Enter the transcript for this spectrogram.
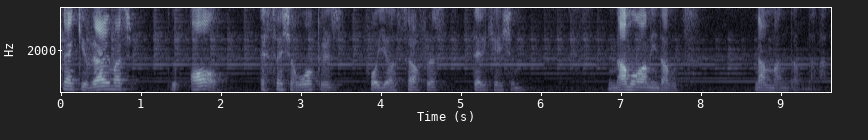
Thank you very much to all essential workers for your selfless dedication. Namo Amida Butsu. Namandam Naman.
